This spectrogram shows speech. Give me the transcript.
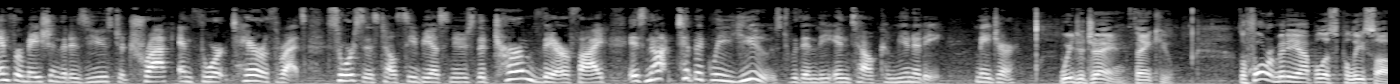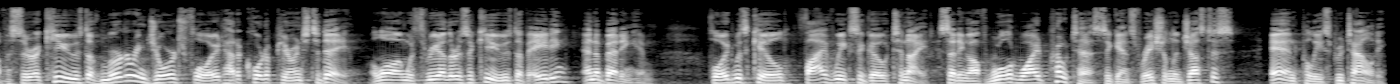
information that is used to track and thwart terror threats. Sources tell CBS News the term verified is not typically used within the intel community. Major. Weijia Jiang, thank you. The former Minneapolis police officer accused of murdering George Floyd had a court appearance today, along with three others accused of aiding and abetting him. Floyd was killed five weeks ago tonight, setting off worldwide protests against racial injustice and police brutality.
